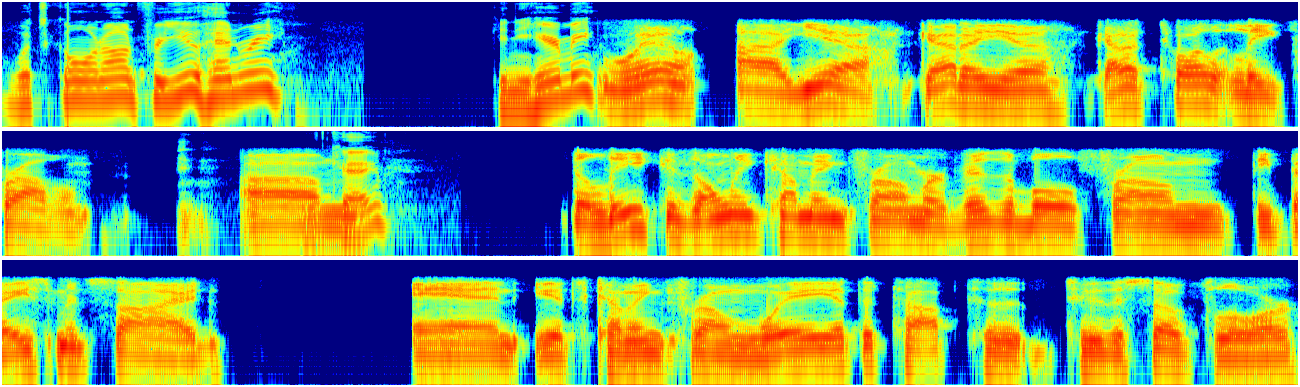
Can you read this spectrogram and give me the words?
what's going on for you, Henry. Can you hear me? Well, uh, yeah, got a uh, got a toilet leak problem. Um, okay the leak is only coming from or visible from the basement side and it's coming from way at the top to to the subfloor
